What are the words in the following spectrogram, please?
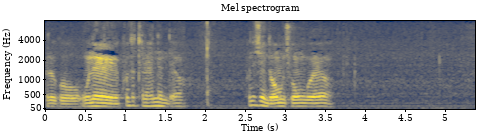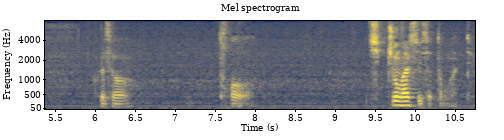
그리고 오늘 콘서트를 했는데요. 컨디션이 너무 좋은 거예요. 그래서 더 집중할 수 있었던 것 같아요.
